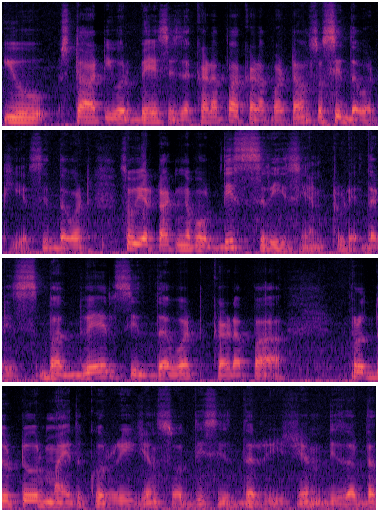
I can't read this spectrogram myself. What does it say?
You start your base as a Kadapa, Kadapa town. So Siddhavat here, Siddhavat. So we are talking about this region today. That is Badvel, Siddhavat, Kadapa, Produttur, Maidukur region. So this is the region. These are the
